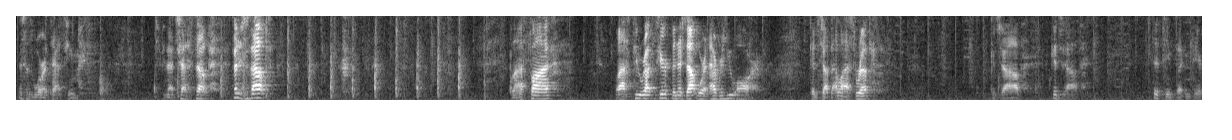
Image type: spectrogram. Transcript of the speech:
This is where it's at, team. Keeping that chest up. Finishes out. Last five. Last two reps here. Finish out wherever you are. Finish out that last rep. Good job. Good job. 15 seconds here.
